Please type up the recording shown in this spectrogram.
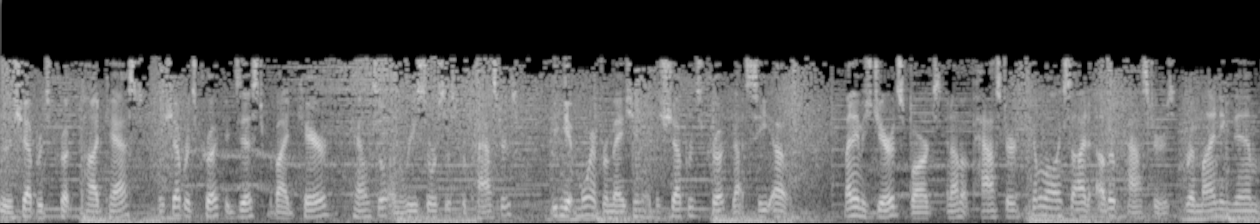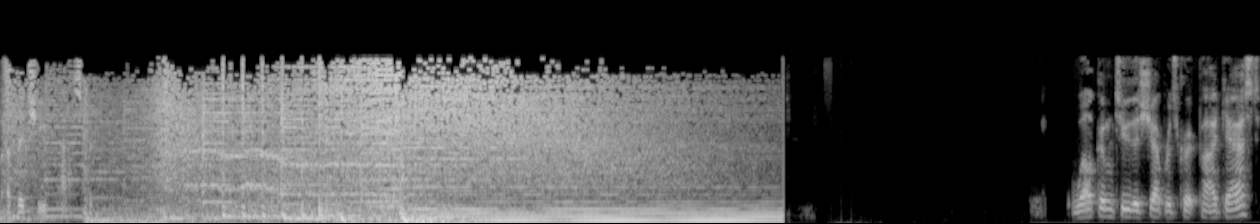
to the Shepherd's Crook podcast. The Shepherd's Crook exists to provide care, counsel, and resources for pastors. You can get more information at theshepherdscrook.co. My name is Jared Sparks, and I'm a pastor coming alongside other pastors, reminding them of the chief pastor. Welcome to the Shepherd's Crook podcast.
